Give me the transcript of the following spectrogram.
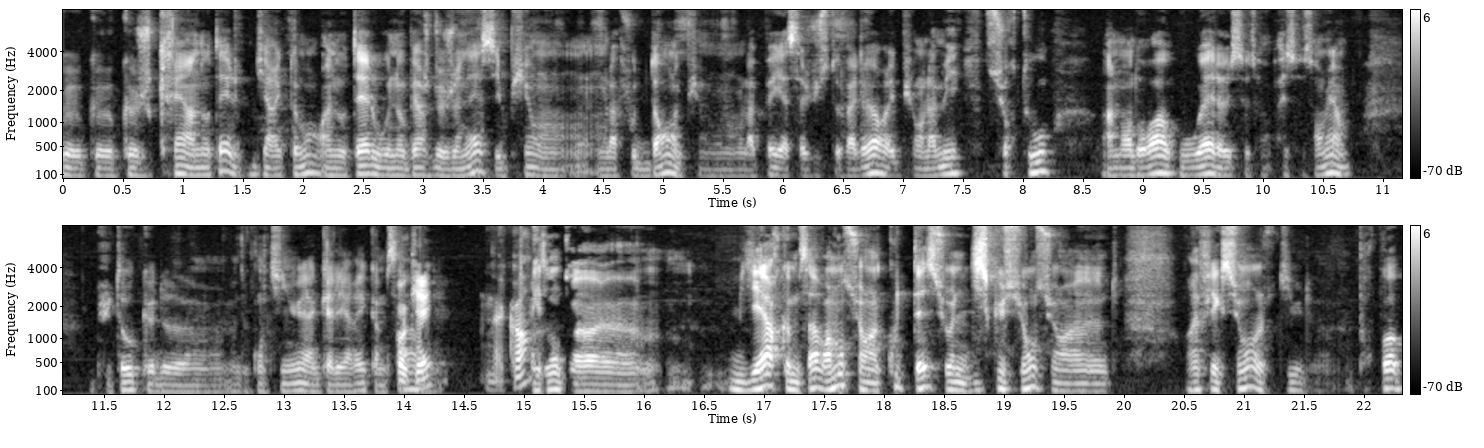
que, que, que, je crée un hôtel directement, un hôtel ou une auberge de jeunesse, et puis on, la fout dedans, et puis on, la paye à sa juste valeur, et puis on la met surtout à un endroit où elle, elle, se, elle se sent bien, plutôt que de, de, continuer à galérer comme ça. Ok. D'accord. Et donc, hier, comme ça, vraiment sur un coup de tête, sur une discussion, sur une réflexion, je dis, pourquoi,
